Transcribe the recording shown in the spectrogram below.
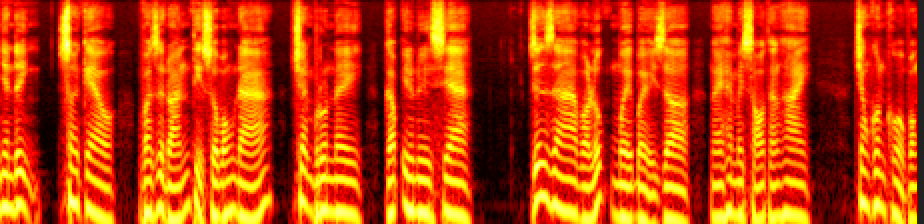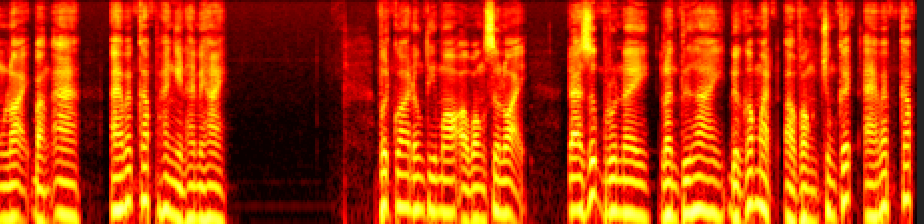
Nhận định, soi kèo và dự đoán tỷ số bóng đá trận Brunei gặp Indonesia diễn ra vào lúc 17 giờ ngày 26 tháng 2 trong khuôn khổ vòng loại bảng A AFF Cup 2022. Vượt qua Đông Timor ở vòng sơ loại đã giúp Brunei lần thứ hai được góp mặt ở vòng chung kết AFF Cup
